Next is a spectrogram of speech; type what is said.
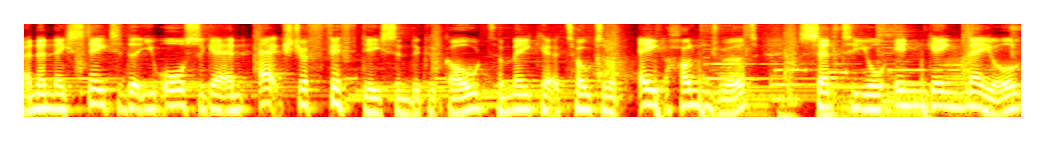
And then they stated that you also get an extra 50 Syndicate Gold to make it a total of 800 sent to your in-game mail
